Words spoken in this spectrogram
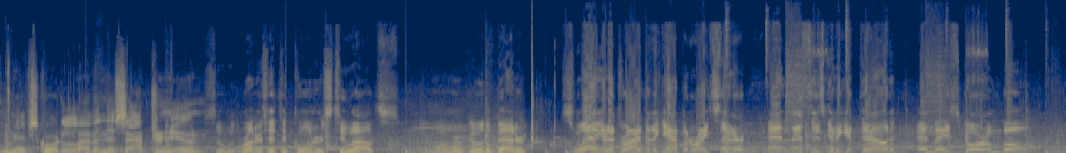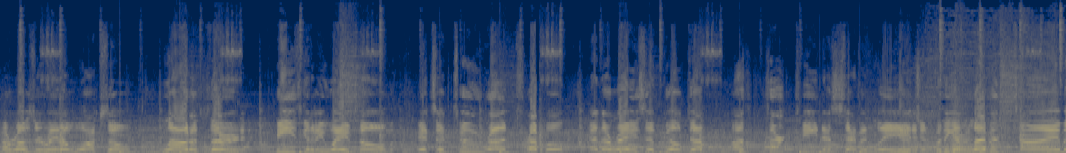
They've scored 11 this afternoon. So with runners hit the corners, two outs, and one more go, the batter. Swing and a drive to the gap in right center, and this is going to get down and may score them both. Arozarena walks home. Loud a third. He's going to be waved home. It's a two-run triple, and the Rays have built up a 13 to 7 lead. And for the 11th time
